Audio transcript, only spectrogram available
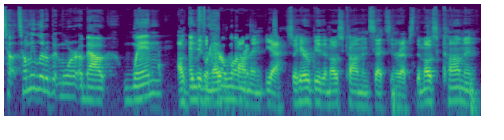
Tell, tell me a little bit more about when I'll give you the most common. Yeah. So here would be the most common sets and reps. The most common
